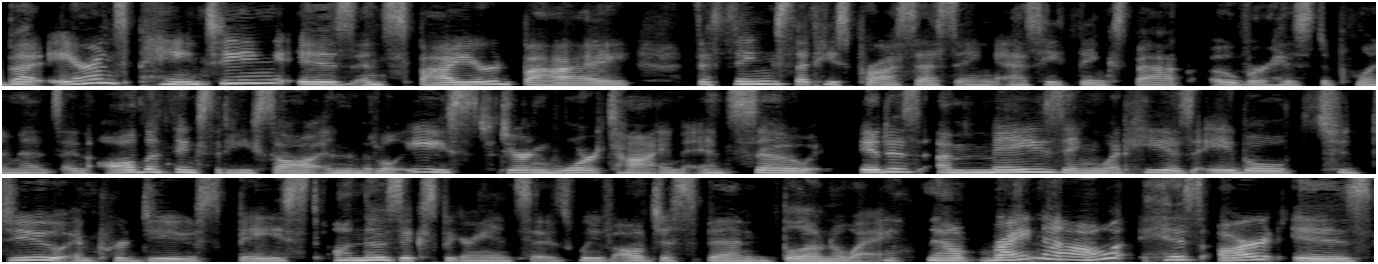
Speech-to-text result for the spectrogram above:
But Aaron's painting is inspired by the things that he's processing as he thinks back over his deployments and all the things that he saw in the Middle East during wartime. And so it is amazing what he is able to do and produce based on those experiences. We've all just been blown away. Now, right now, his art is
